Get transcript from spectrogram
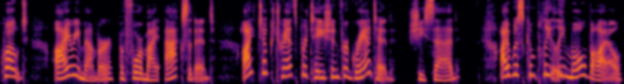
Quote, I remember, before my accident, I took transportation for granted, she said. I was completely mobile,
